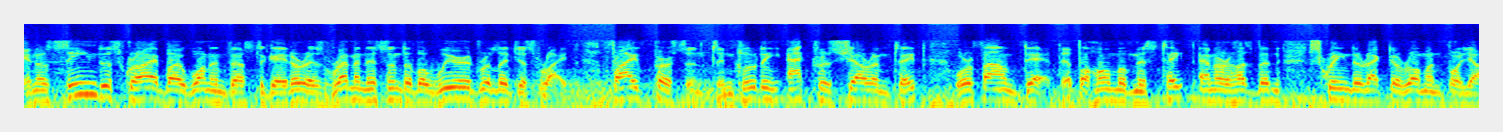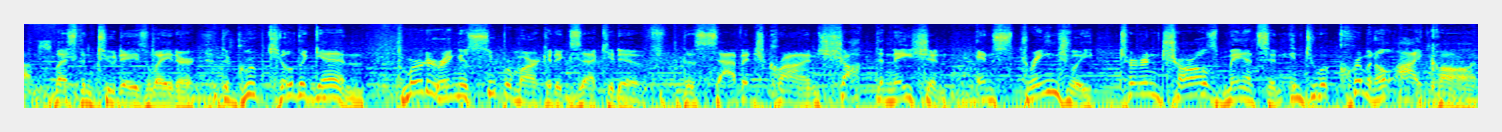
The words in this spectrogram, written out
In a scene described by one investigator as reminiscent of a weird religious rite, five persons, including actress Sharon Tate, were found dead at the home of Miss Tate and her husband, screen director Roman Polanski. Less than two days later, the group killed again, murdering a supermarket executive. The savage crime shocked the nation and strangely turned Charles Manson into a criminal icon.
